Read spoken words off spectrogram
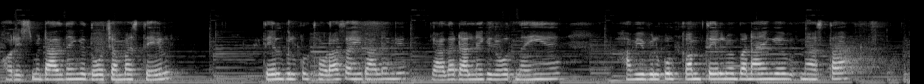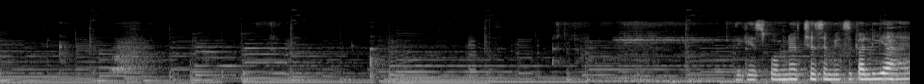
और इसमें डाल देंगे दो चम्मच तेल। तेल बिल्कुल थोड़ा सा ही डालेंगे, ज़्यादा डालने की ज़रूरत नहीं है। हम ये बिल्कुल कम तेल में बनाएँगे नाश्ता। देखिए, इसको हमने अच्छे से मिक्स कर लिया है।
